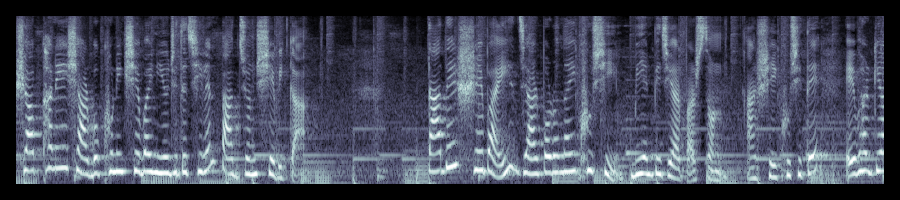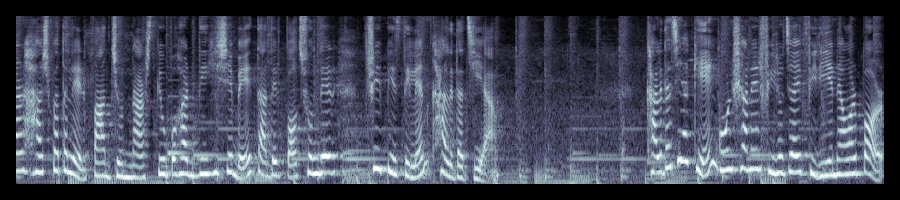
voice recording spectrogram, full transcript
সবখানে সার্বক্ষণিক সেবায় নিয়োজিত ছিলেন পাঁচজন সেবিকা। তাদের সেবাই যার পরনাই খুশি বিএনপি চেয়ারপারসন আর সেই খুশিতে এভারগিয়ার হাসপাতালের পাঁচজন নার্সকে উপহার দিয়ে হিসেবে তাদের পছন্দের থ্রি পিস দিলেন খালেদা জিয়া। খালেদা জিয়াকে গুলশানের ফিরোজায় ফিরিয়ে নেওয়ার পর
